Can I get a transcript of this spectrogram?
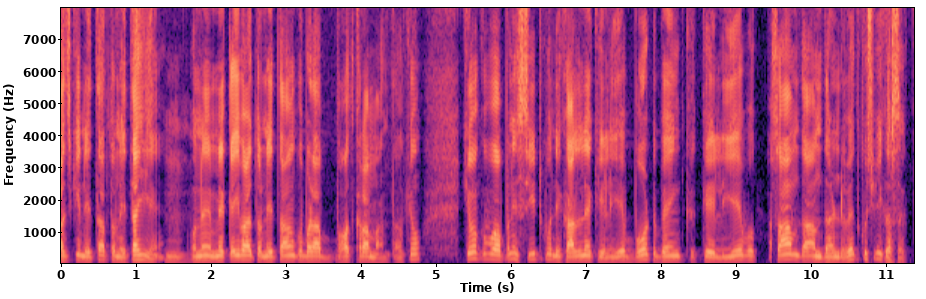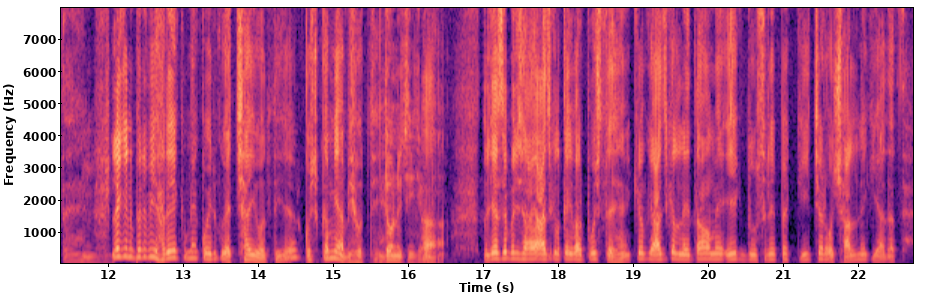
आज की नेता तो नेता ही हैं। उन्हें मैं कई बार तो नेताओं को बड़ा बहुत खराब मानता हूँ। क्यों? क्योंकि वो अपनी सीट को निकालने के लिए वोट बैंक के लिए वो साम दाम दंड भेद कुछ भी कर सकते हैं। लेकिन फिर भी हर एक में कोई ना कोई अच्छाई होती है कुछ कमियाँ भी होती हैं। दोनों चीज़ें हाँ। तो जैसे मुझे शायद आजकल कई बार पूछते हैं क्योंकि आजकल नेताओं में एक दूसरे पे कीचड़ उछालने की आदत है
